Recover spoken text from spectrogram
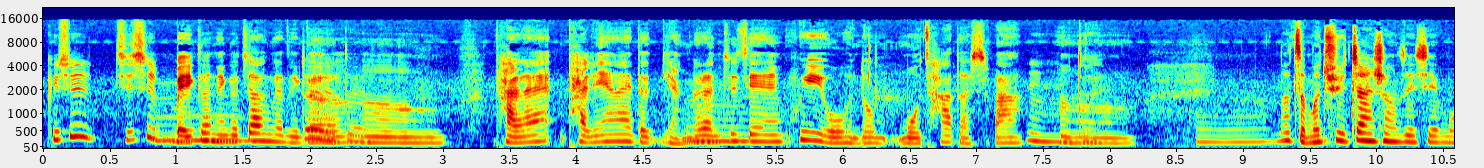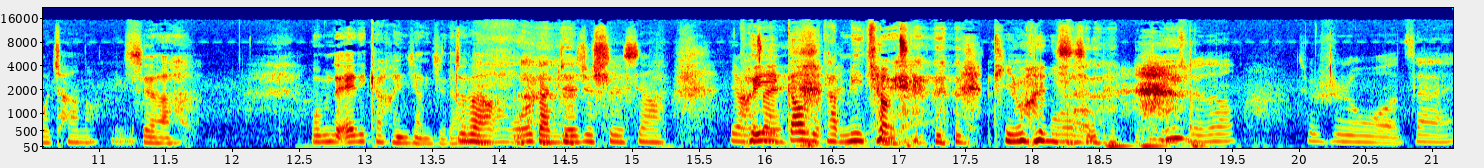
可是其实每个那个这样的那个对对嗯谈恋谈恋爱的两个人之间会有很多摩擦的是吧？嗯对嗯，那怎么去战胜这些摩擦呢？是啊。我们的艾丽卡很想知道，对吧？？我感觉就是像 要可以告诉他秘诀。提问一我下。我觉得，就是我在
